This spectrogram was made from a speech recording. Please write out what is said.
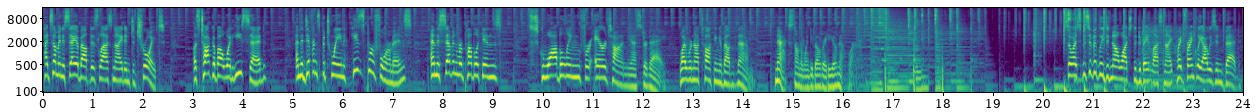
had something to say about this last night in Detroit. Let's talk about what he said and the difference between his performance and the seven Republicans squabbling for airtime yesterday. Why we're not talking about them. Next on the Wendy Bell Radio Network. So I specifically did not watch the debate last night. Quite frankly, I was in bed.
